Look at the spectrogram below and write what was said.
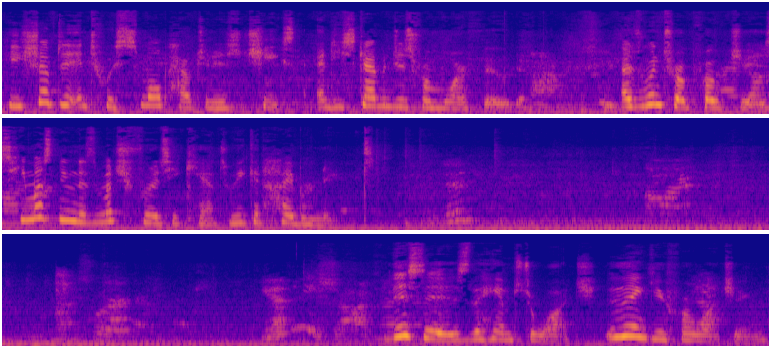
He shoved it into a small pouch in his cheeks, and he scavenges for more food. As winter approaches, he must eat as much food as he can so he can hibernate. You good? Nice work. You have any shot? This is the Hamster Watch. Thank you for watching.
